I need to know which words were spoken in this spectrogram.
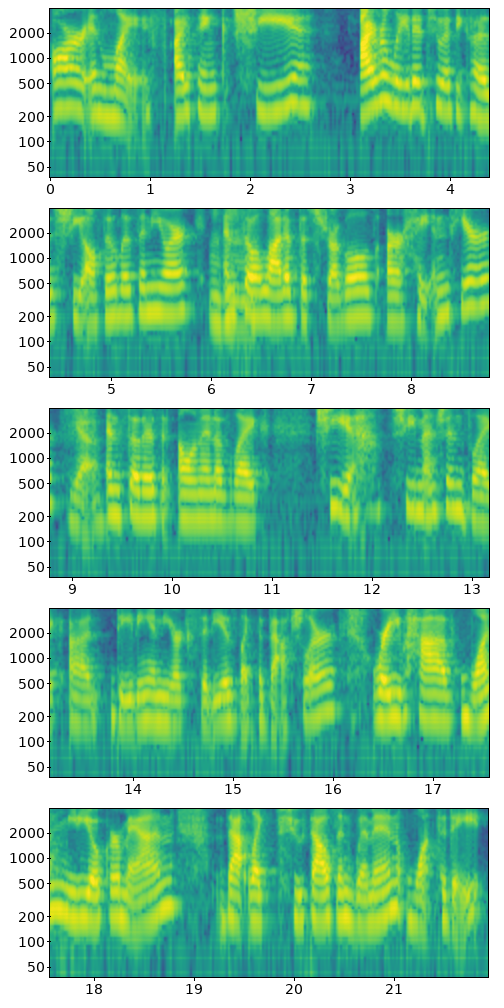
are in life. I think she I related to it because she also lives in New York and so a lot of the struggles are heightened here. Yeah. And so there's an element of like she she mentions like uh, dating in New York City is like The Bachelor, where you have one mediocre man that like two thousand women want to date,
